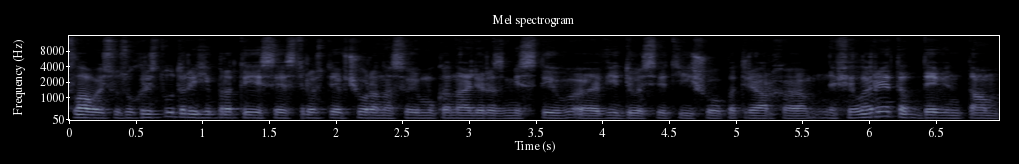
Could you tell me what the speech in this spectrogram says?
Слава Ісусу Христу, дорогі брати і сестри. Ось я вчора на своєму каналі розмістив е, відео святійшого патріарха Філарета, де він там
